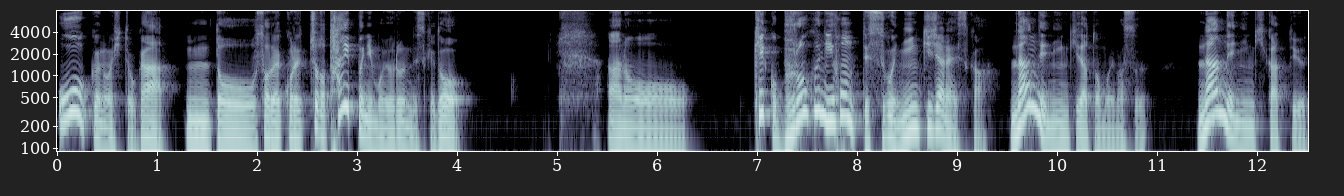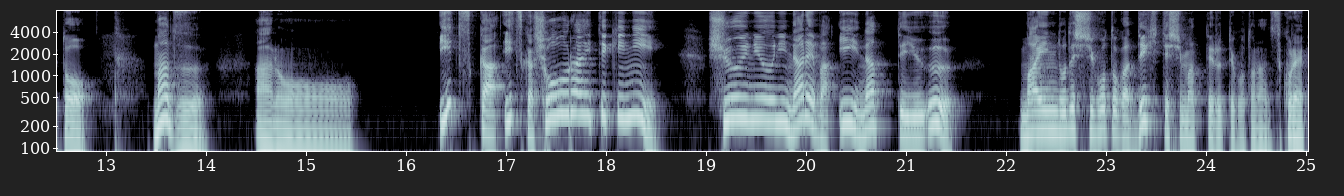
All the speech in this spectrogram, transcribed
多くの人が、うんと、それ、これちょっとタイプにもよるんですけど、あの、結構ブログ日本ってすごい人気じゃないですか。なんで人気だと思います？なんで人気かっていうと、まず、あのいつか、いつか将来的に収入になればいいなっていうマインドで仕事ができてしまってるってことなんです。これ、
